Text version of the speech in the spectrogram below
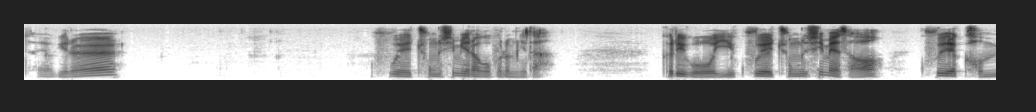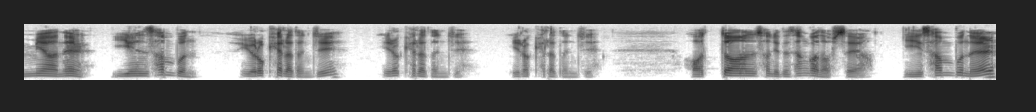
자, 여기를 구의 중심이라고 부릅니다. 그리고 이 구의 중심에서 구의 겉면을 이은 3분 이렇게라든지 이렇게라든지 이렇게라든지 어떤 선이든 상관없어요. 이 3분을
